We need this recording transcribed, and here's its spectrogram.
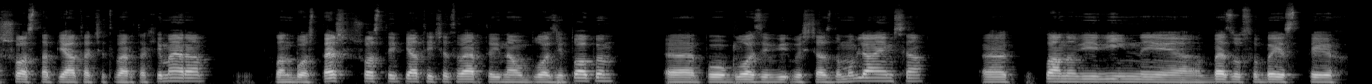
6, 5, 4 хімера. Клан бос теж 6, 5, 4 на облозі топим. Е, По облозі весь час домовляємося. Е, Кланові війни без особистих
